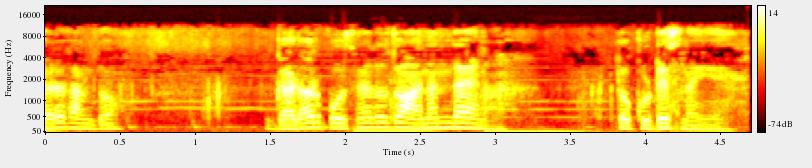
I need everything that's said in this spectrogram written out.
खरं सांगतो गडावर पोचण्याचा जो आनंद आहे ना तो कुठेच नाही आहे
